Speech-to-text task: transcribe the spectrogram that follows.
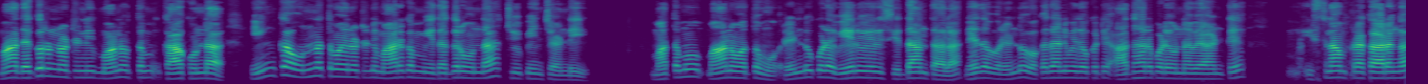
మా దగ్గర ఉన్నటువంటి మానవత్వం కాకుండా ఇంకా ఉన్నతమైనటువంటి మార్గం మీ దగ్గర ఉందా? చూపించండి. మతము, మానవత్వము రెండు కూడా వేరు వేరు సిద్ధాంతాల లేదా రెండు ఒకదాని మీద ఒకటి ఆధారపడి ఉన్నవా అంటే ఇస్లాం ప్రకారంగా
